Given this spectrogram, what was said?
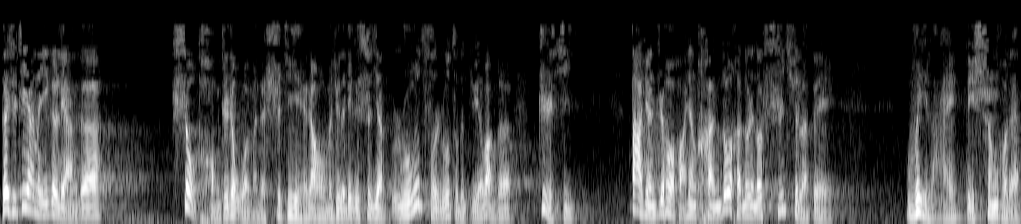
但是这样的一个两个受统治着我们的世界，让我们觉得这个世界如此如此的绝望和窒息。大选之后，好像很多很多人都失去了对未来、对生活的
